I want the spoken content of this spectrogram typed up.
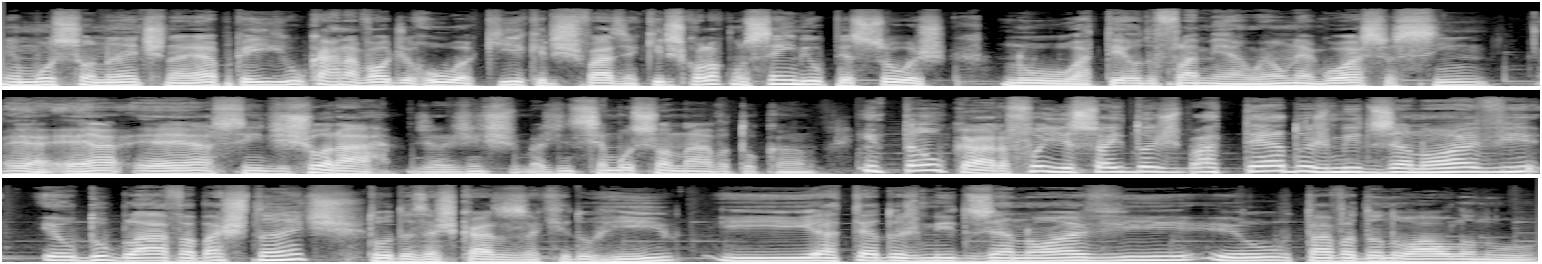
emocionante na época. E o carnaval de rua aqui, que eles fazem aqui, eles colocam 100 mil pessoas no aterro do Flamengo. É um negócio assim. É, é, é assim de chorar. A gente, a gente se emocionava tocando. Então, cara, foi isso. Aí dois, até 2019 eu dublava bastante, todas as casas aqui do Rio. E até 2019 eu estava dando aula no,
